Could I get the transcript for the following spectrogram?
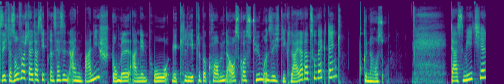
sich das so vorstellt, dass die Prinzessin einen Bunny-Stummel an den Po geklebt bekommt aufs Kostüm und sich die Kleider dazu wegdenkt, genauso. Das Mädchen,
